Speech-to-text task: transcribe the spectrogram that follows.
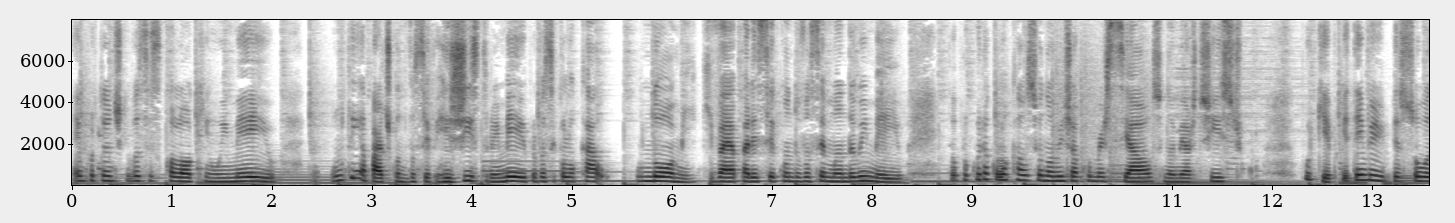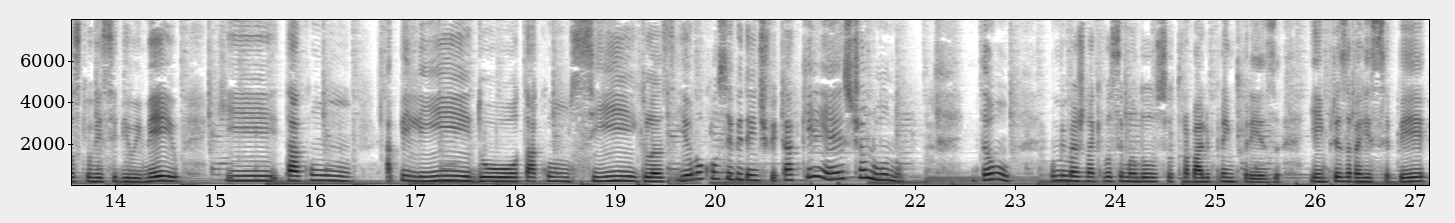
é importante que vocês coloquem um e-mail. Não tem a parte quando você registra o e-mail para você colocar o nome que vai aparecer quando você manda o e-mail. Então procura colocar o seu nome já comercial, seu nome artístico. Por quê? Porque tem pessoas que eu recebi o e-mail que tá com apelido, tá com siglas e eu não consigo identificar quem é este aluno. Então, Vamos imaginar que você mandou o seu trabalho para a empresa e a empresa vai receber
